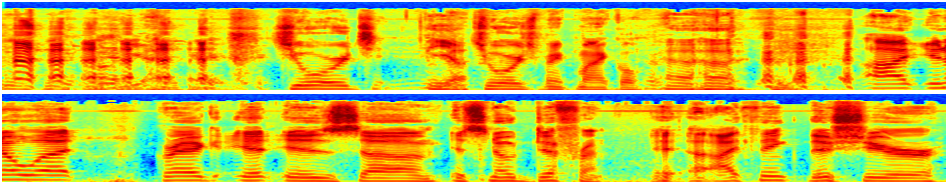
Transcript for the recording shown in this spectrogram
George, Yeah. George McMichael. Uh-huh. you know what, Greg? It is. Um, it's no different. I I think this year.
